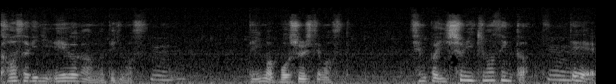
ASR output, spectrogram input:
川崎に映画館ができます。んで今募集してますと。先輩一緒に行きませんかっつうんって、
